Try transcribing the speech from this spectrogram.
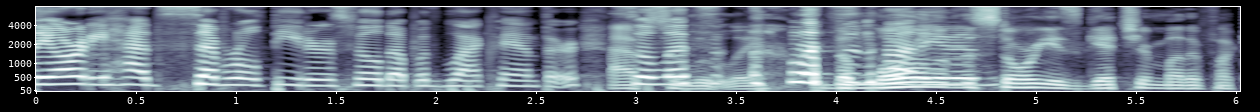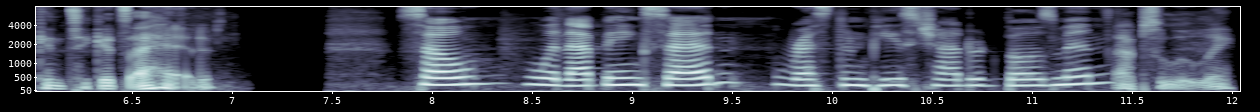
they already had several theaters filled up with Black Panther. absolutely. So let's let's the moral of the story is get your motherfucking tickets ahead. So with that being said, rest in peace, Chadwick Boseman. Absolutely.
